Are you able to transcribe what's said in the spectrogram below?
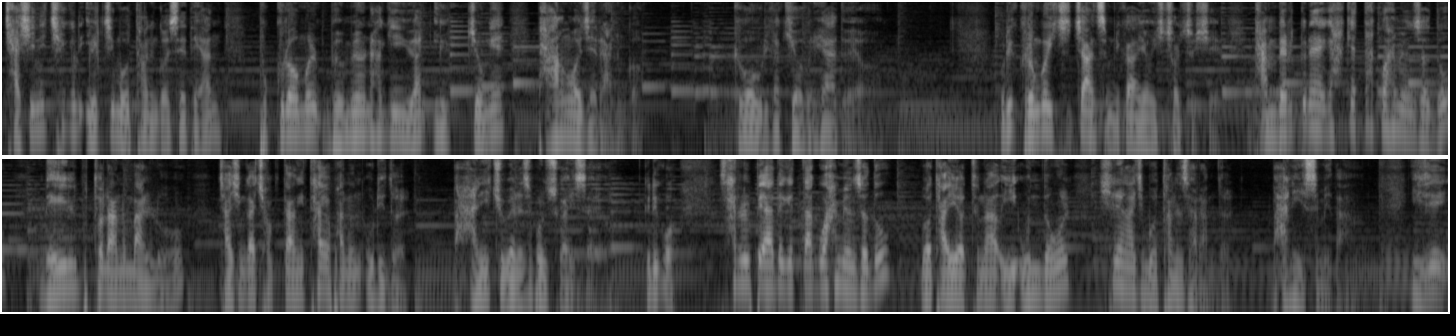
자신이 책을 읽지 못하는 것에 대한 부끄러움을 묘면하기 위한 일종의 방어제라는 거. 그거 우리가 기억을 해야 돼요. 우리 그런 거 있지 않습니까, 영희철수 씨? 담배를 끊어야 하겠다고 하면서도 내일부터라는 말로 자신과 적당히 타협하는 우리들 많이 주변에서 볼 수가 있어요. 그리고 살을 빼야 되겠다고 하면서도 뭐 다이어트나 이 운동을 실행하지 못하는 사람들 많이 있습니다. 이제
